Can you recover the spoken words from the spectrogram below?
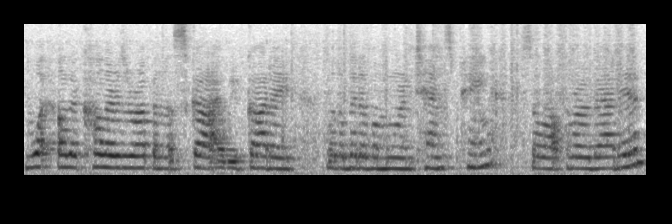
What other colors are up in the sky? We've got a little bit of a more intense pink, so I'll throw that in.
